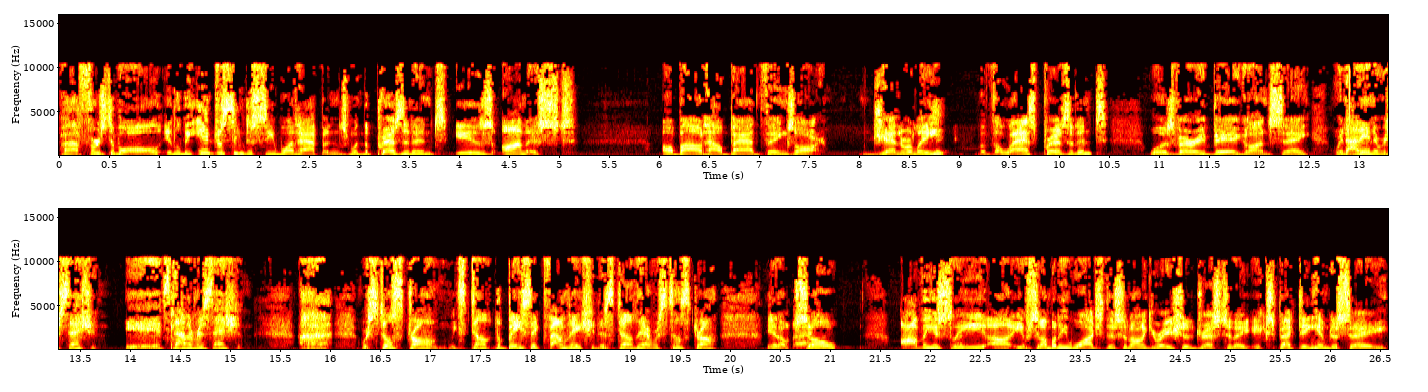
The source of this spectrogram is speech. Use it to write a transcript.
Uh, first of all, it'll be interesting to see what happens when the president is honest about how bad things are. Generally, the last president was very big on saying, we're not in a recession. It's not a recession uh, we're still strong. We still, the basic foundation is still there. We're still strong. You know, so obviously, uh, if somebody watched this inauguration address today expecting him to say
